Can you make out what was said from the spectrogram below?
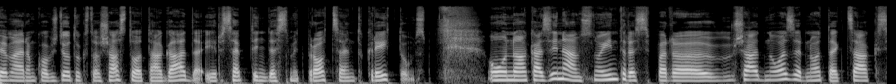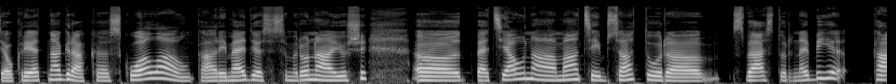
Piemēram, kopš 2008. gada ir 70% kritums. Un, kā zināms, nu, interesi par šādu nozari noteikti sākas jau krietni agrāk skolā, un kā arī mēdījos esam runājuši, pēc jaunā mācību satura vēsture nebija kā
